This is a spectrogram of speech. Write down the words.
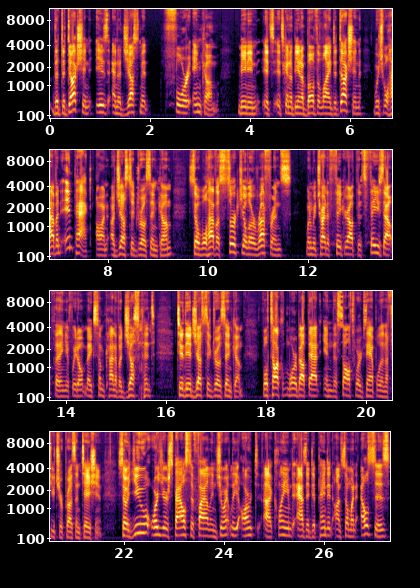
the deduction is an adjustment for income meaning it's it's going to be an above the line deduction which will have an impact on adjusted gross income so we'll have a circular reference when we try to figure out this phase out thing if we don't make some kind of adjustment to the adjusted gross income we'll talk more about that in the software example in a future presentation. So you or your spouse if filing jointly aren't uh, claimed as a dependent on someone else's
